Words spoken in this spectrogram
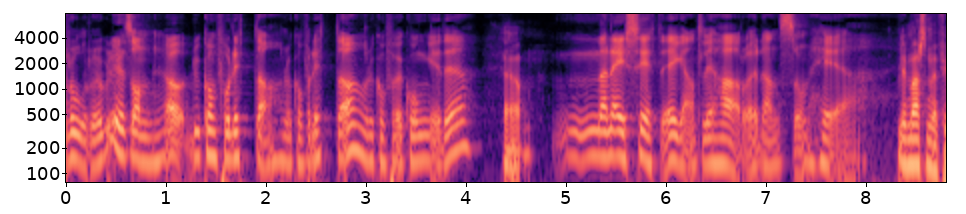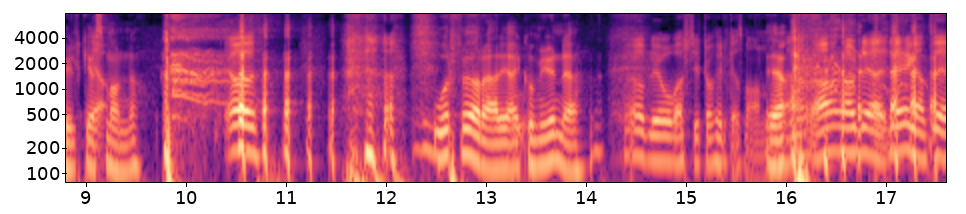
roret. Det blir litt sånn Ja, du kan få dette, du kan få dette, og du kan få være konge i det. Ja. Men jeg sitter egentlig her og er den som har blir mer som en fylkesmann, da. Ja. Ordfører i ei kommune. Ja, blir overstyrt av fylkesmannen. Ja. ja, det, det, er egentlig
